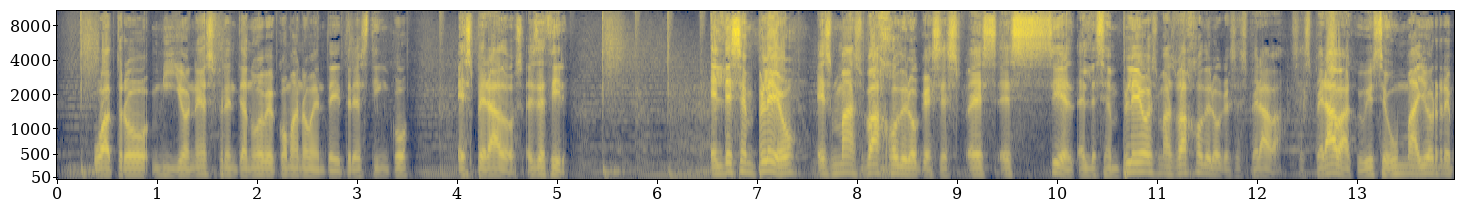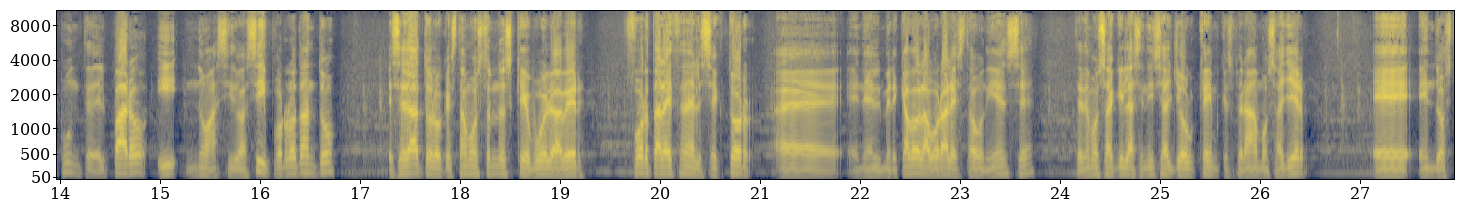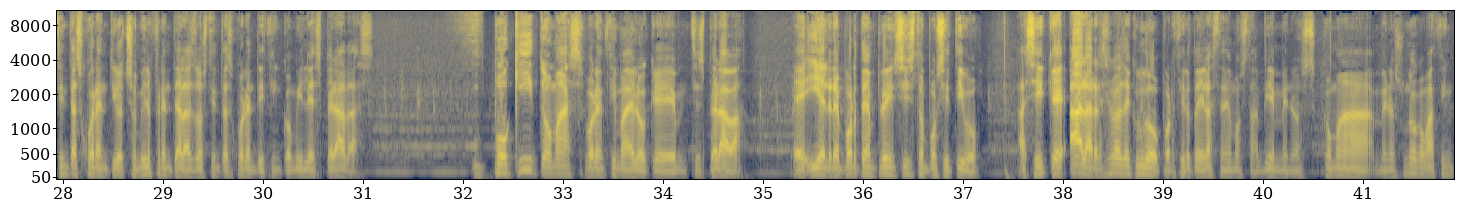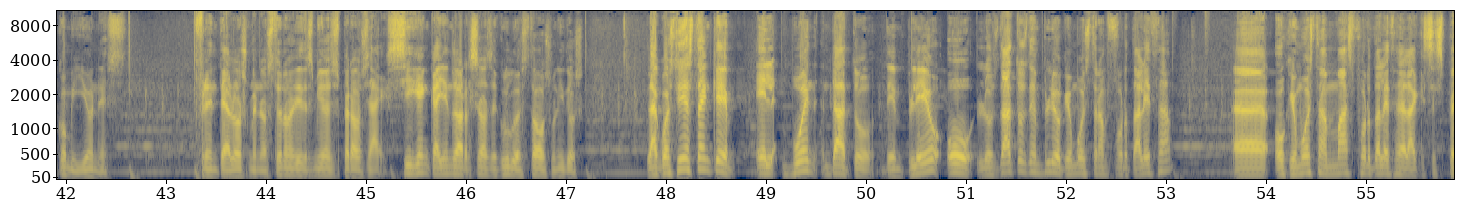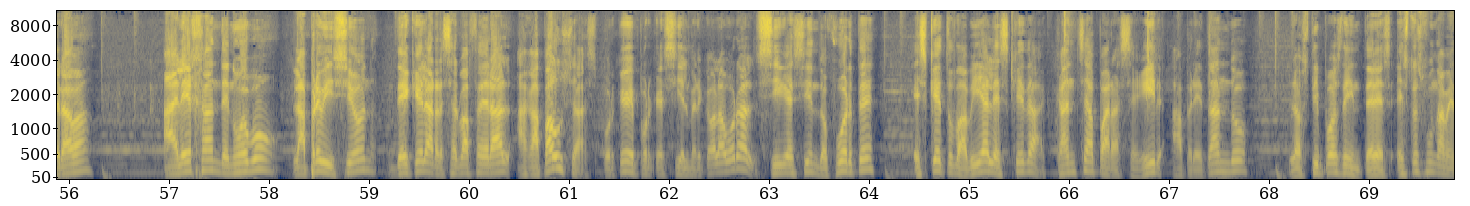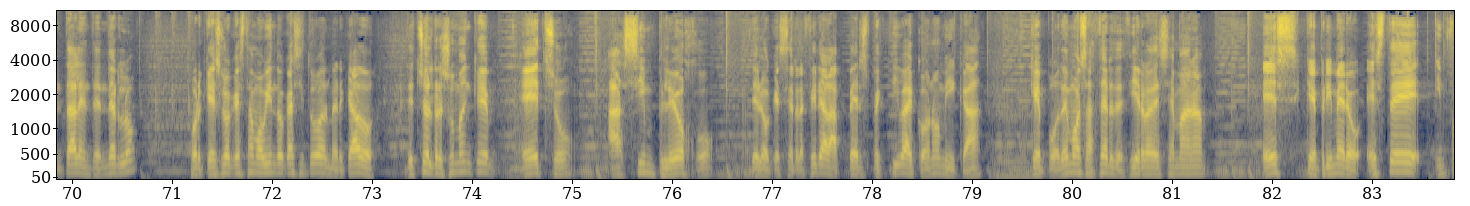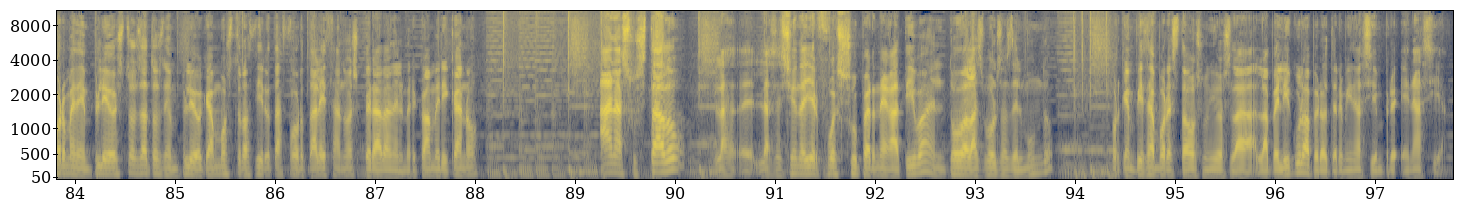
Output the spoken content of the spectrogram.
millones frente a 9,935 esperados. Es decir, el desempleo es más bajo de lo que se es, el desempleo es más bajo de lo que se esperaba. Se esperaba que hubiese un mayor repunte del paro y no ha sido así. Por lo tanto, ese dato lo que está mostrando es que vuelve a haber fortaleza en el sector, eh, en el mercado laboral estadounidense. Tenemos aquí las initial job claim que esperábamos ayer eh, en 248.000 frente a las 245.000 esperadas. Un poquito más por encima de lo que se esperaba. Eh, y el reporte de empleo, insisto, positivo. Así que, ah, las reservas de crudo, por cierto, ahí las tenemos también, menos, menos 1,5 millones frente a los menos 0,93 millones esperados. O sea, siguen cayendo las reservas de crudo de Estados Unidos. La cuestión está en que el buen dato de empleo o los datos de empleo que muestran fortaleza eh, o que muestran más fortaleza de la que se esperaba, alejan de nuevo la previsión de que la Reserva Federal haga pausas. ¿Por qué? Porque si el mercado laboral sigue siendo fuerte, es que todavía les queda cancha para seguir apretando los tipos de interés. Esto es fundamental entenderlo porque es lo que está moviendo casi todo el mercado. De hecho, el resumen que he hecho a simple ojo de lo que se refiere a la perspectiva económica que podemos hacer de cierre de semana es que primero, este informe de empleo, estos datos de empleo que han mostrado cierta fortaleza no esperada en el mercado americano, han asustado. La, eh, sesión de ayer fue súper negativa en todas las bolsas del mundo, porque empieza por Estados Unidos la, película, pero termina siempre en Asia.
